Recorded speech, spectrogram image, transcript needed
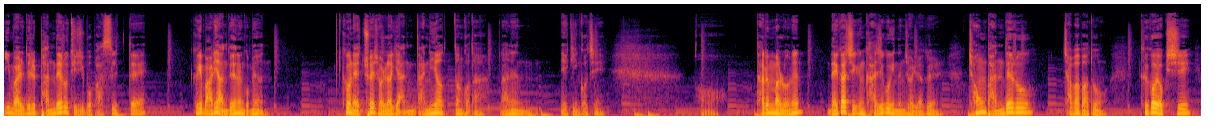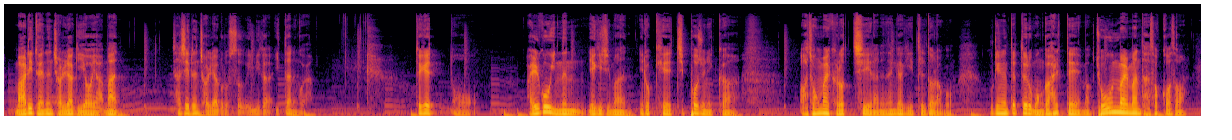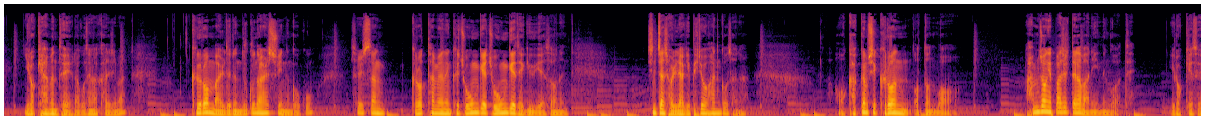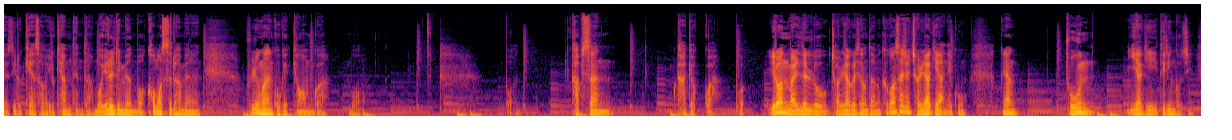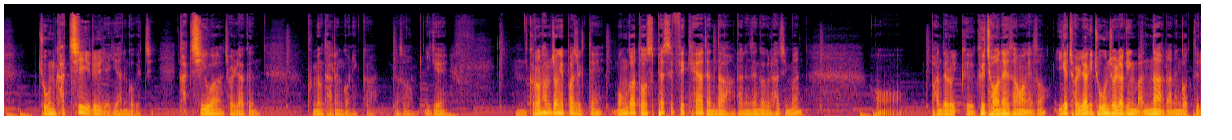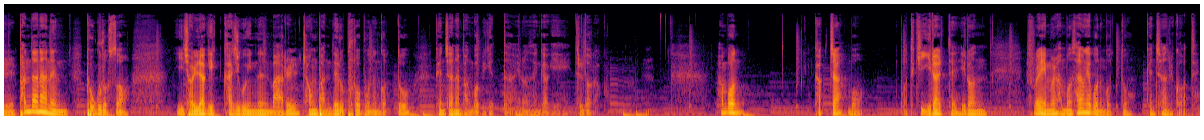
이 말들을 반대로 뒤집어 봤을 때 그게 말이 안 되는 거면 그건 애초에 전략이 안, 아니었던 거다라는 얘기인 거지. 어, 다른 말로는 내가 지금 가지고 있는 전략을 정반대로 잡아봐도 그거 역시 말이 되는 전략이어야만 사실은 전략으로서 의미가 있다는 거야. 되게 어, 알고 있는 얘기지만 이렇게 짚어주니까 아 정말 그렇지라는 생각이 들더라고. 우리는 때때로 뭔가 할 때 막 좋은 말만 다 섞어서 이렇게 하면 돼 라고 생각하지만 그런 말들은 누구나 할 수 있는 거고 사실상 그렇다면 그 좋은 게 좋은 게 되기 위해서는 진짜 전략이 필요한 거잖아. 어, 가끔씩 그런 어떤 뭐 함정에 빠질 때가 많이 있는 것 같아. 이렇게 해서 이렇게 해서 이렇게 하면 된다. 뭐 예를 들면 뭐 커머스를 하면은 훌륭한 고객 경험과 뭐, 뭐 값싼 가격과 뭐 이런 말들로 전략을 세운다면 그건 사실 전략이 아니고 그냥 좋은 이야기들인 거지. 좋은 가치를 얘기하는 거겠지. 가치와 전략은 분명 다른 거니까. 그래서 이게 음, 그런 함정에 빠질 때 뭔가 더 스페시픽 해야 된다라는 생각을 하지만 어, 반대로 그, 그 전의 상황에서 이게 전략이 좋은 전략이 맞나라는 것들을 판단하는 도구로서 이 전략이 가지고 있는 말을 정반대로 풀어보는 것도 괜찮은 방법이겠다 이런 생각이 들더라고. 음. 한번 각자 뭐, 뭐 특히 일할 때 이런 프레임을 한번 사용해 보는 것도 괜찮을 것 같아.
